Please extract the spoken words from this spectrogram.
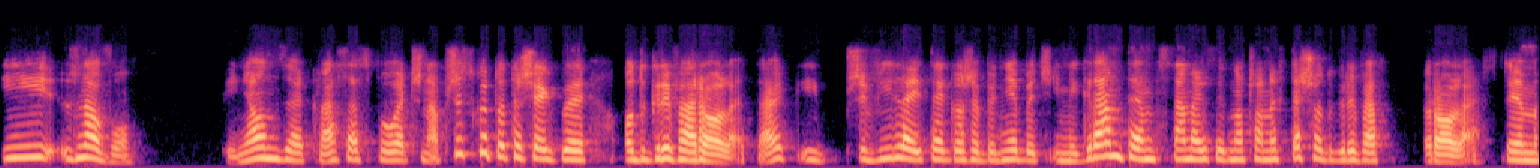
I znowu, pieniądze, klasa społeczna, wszystko to też jakby odgrywa rolę, tak? I przywilej tego, żeby nie być imigrantem w Stanach Zjednoczonych też odgrywa rolę w tym,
